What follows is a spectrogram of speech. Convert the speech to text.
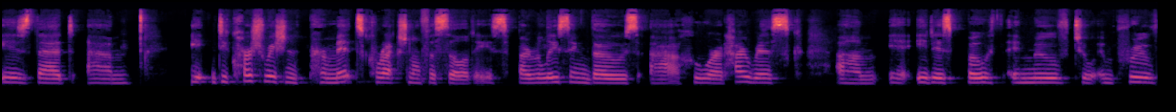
is that um, decarceration permits correctional facilities by releasing those uh, who are at high risk. Um, it, it is both a move to improve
